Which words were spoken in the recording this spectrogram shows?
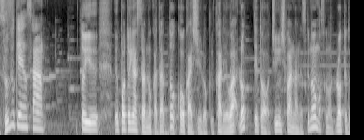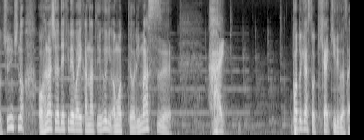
鈴賢さんという、ポッドキャスターの方と公開収録。彼はロッテと中日ファンなんですけども、そのロッテと中日のお話ができればいいかなというふうに思っております。はい。ポッドキャスト聞いてください。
